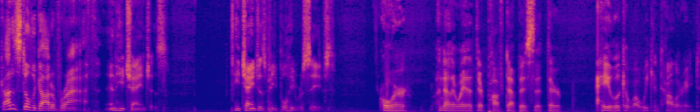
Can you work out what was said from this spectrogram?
"God is still the God of wrath, and He changes. He changes people He receives." Or another way that they're puffed up is that they're, hey, look at what we can tolerate.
